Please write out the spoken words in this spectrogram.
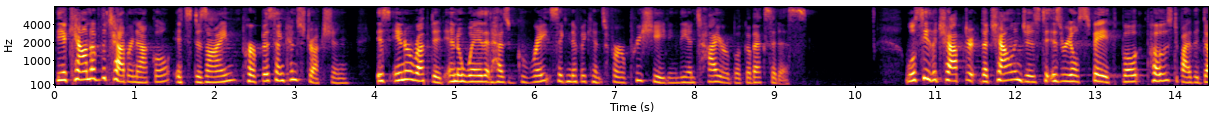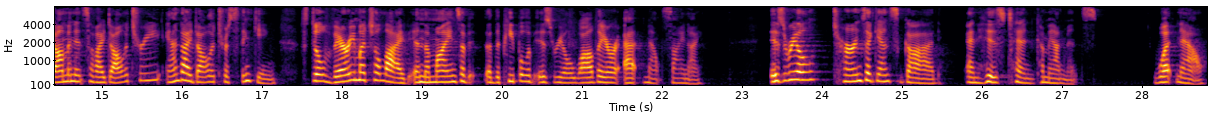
The account of the tabernacle, its design, purpose, and construction, is interrupted in a way that has great significance for appreciating the entire book of Exodus. We'll see the chapter, the challenges to Israel's faith both posed by the dominance of idolatry and idolatrous thinking, still very much alive in the minds of, of the people of Israel while they are at Mount Sinai. Israel turns against God and his Ten Commandments. What now?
